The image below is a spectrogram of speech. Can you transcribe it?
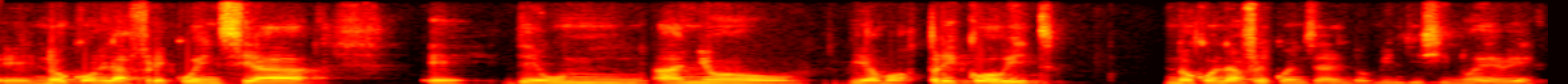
no con la frecuencia de un año, digamos, pre-COVID, no con la frecuencia del 2019,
